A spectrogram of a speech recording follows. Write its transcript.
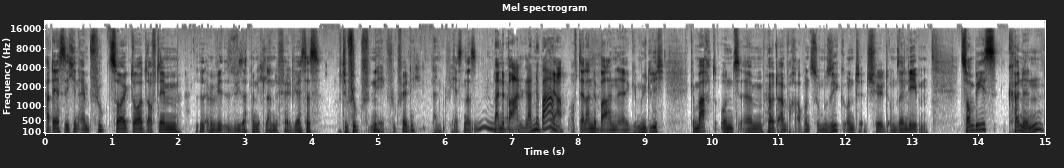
hat er es sich in einem Flugzeug dort auf dem, wie, wie sagt man nicht Landefeld, wie heißt das? Auf dem Flug, nee, Flugfeld nicht, Land, wie heißt denn das? Hm, Landebahn. Landebahn. Ja, auf der Landebahn äh, gemütlich gemacht und ähm, hört einfach ab und zu Musik und chillt um sein Leben. Zombies können,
